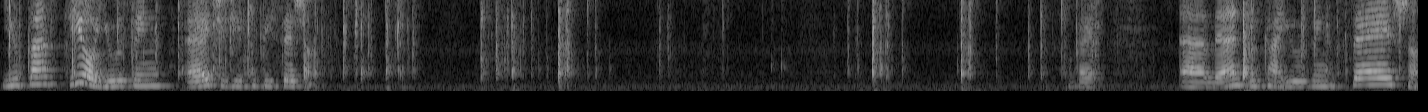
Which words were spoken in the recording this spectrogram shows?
you can still using HTTP session. Okay, and then you can using session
